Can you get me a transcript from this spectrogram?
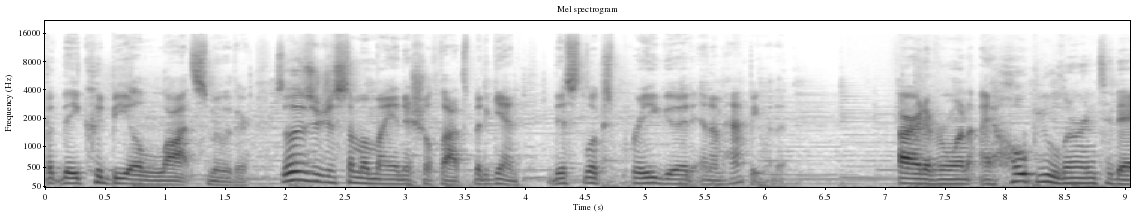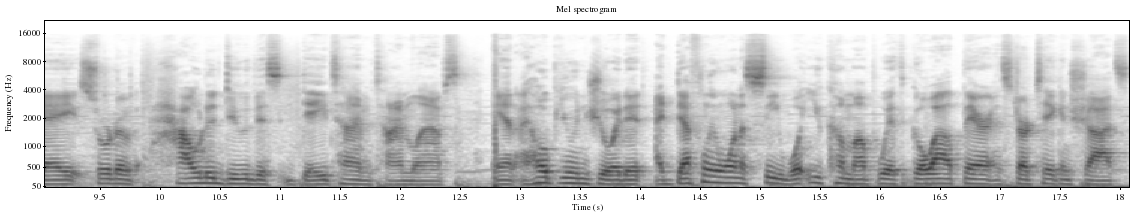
but they could be a lot smoother. So those are just some of my initial thoughts. But again, this looks pretty good and I'm happy with it. All right, everyone, I hope you learned today sort of how to do this daytime time lapse and I hope you enjoyed it. I definitely wanna see what you come up with. Go out there and start taking shots.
